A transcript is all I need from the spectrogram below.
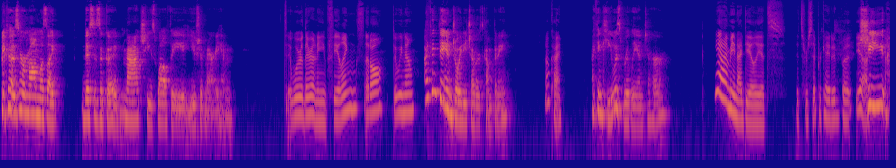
Because her mom was like, this is a good match. He's wealthy. You should marry him. Were there any feelings at all? Do we know? I think they enjoyed each other's company. Okay. I think he was really into her. Yeah, I mean, ideally, it's it's reciprocated, but yeah, she.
